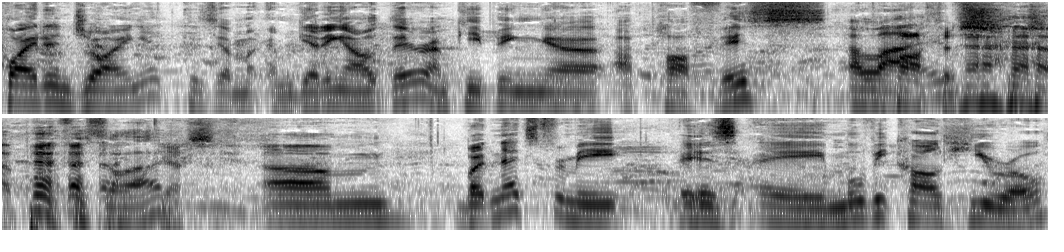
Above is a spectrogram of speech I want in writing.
quite enjoying it because I'm, I'm getting out there. I'm keeping uh, Apophis alive. Apophis. Apophis alive? yes. Um, but next for me is a movie called Hero.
